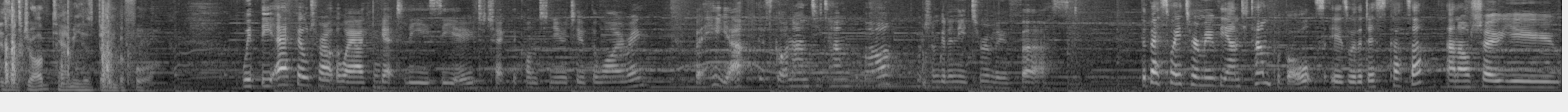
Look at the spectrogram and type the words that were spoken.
is a job Tammy has done before. With the air filter out the way, I can get to the ECU to check the continuity of the wiring. But here, it's got an anti-tamper bar, which I'm going to need to remove first. The best way to remove the anti-tamper bolts is with a disc cutter, and I'll show you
